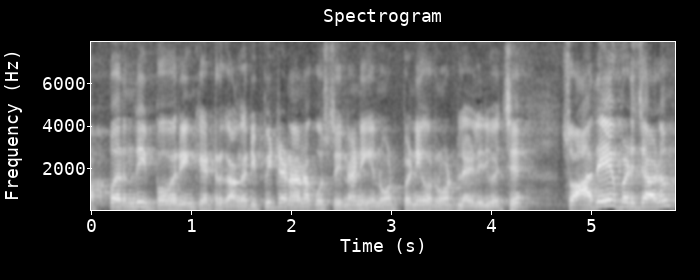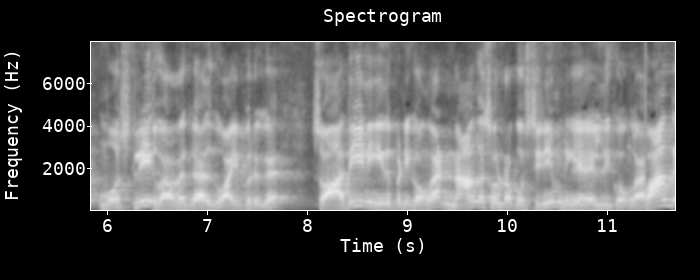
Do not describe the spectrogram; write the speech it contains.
அப்போ இருந்து இப்போ வரையும் கேட்டிருக்காங்க. ரிப்பீட்டடான கொஸ்டின்னா நீங்கள் நோட் பண்ணி ஒரு நோட்டில் எழுதி வச்சு ஸோ அதே படித்தாலும் மோஸ்ட்லி வர்றதுக்கு அதுக்கு வாய்ப்பு இருக்குது ஸோ அதையும் நீங்கள் இது பண்ணிக்கோங்க. நாங்கள் சொல்கிற கொஸ்டினையும் நீங்கள் எழுதிக்கோங்க. வாங்க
